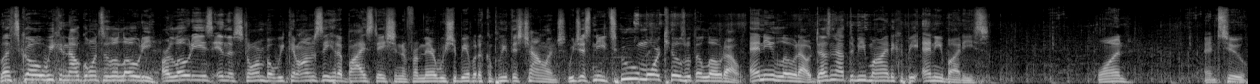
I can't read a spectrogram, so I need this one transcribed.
Let's go. We can now go into the Lodi. Our Lodi is in the storm, but we can honestly hit a buy station, and from there, we should be able to complete this challenge. We just need two more kills with the loadout. Any loadout. Doesn't have to be mine. It could be anybody's. One, and two.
